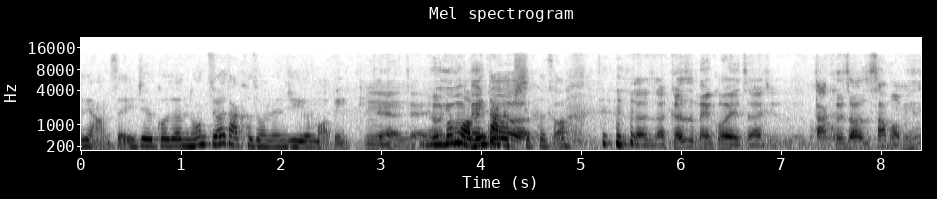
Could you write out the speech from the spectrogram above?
搿样子，伊就觉着侬只要戴口罩，侬就有毛病，嗯。对对，因为没毛病戴个屁口罩。是的是的，搿是美国一只就是戴口罩是生毛病人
